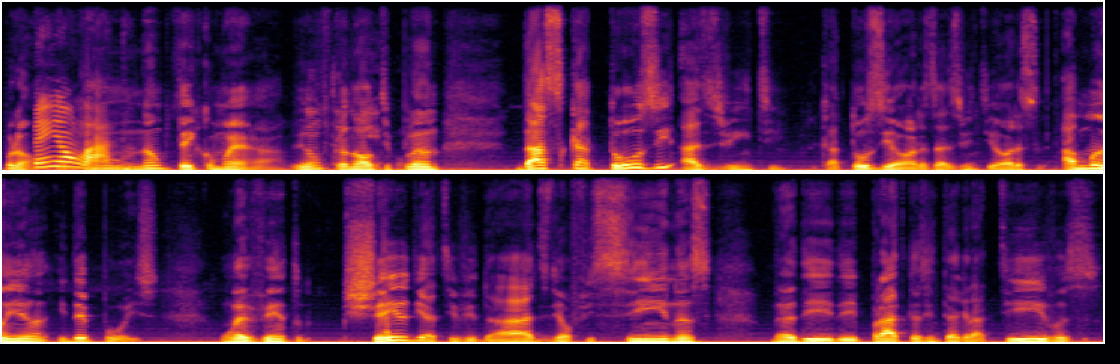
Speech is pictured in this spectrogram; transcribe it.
Pronto. bem ao então lado. Não tem como errar, viu? Não Fica no erro. altiplano das 14 às 20, 14 horas às 20 horas, amanhã e depois. Um evento cheio de atividades, de oficinas, né, de, de práticas integrativas,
